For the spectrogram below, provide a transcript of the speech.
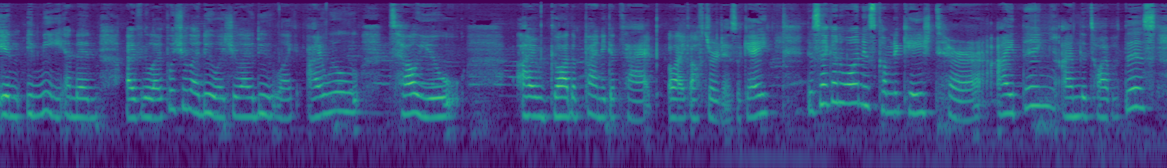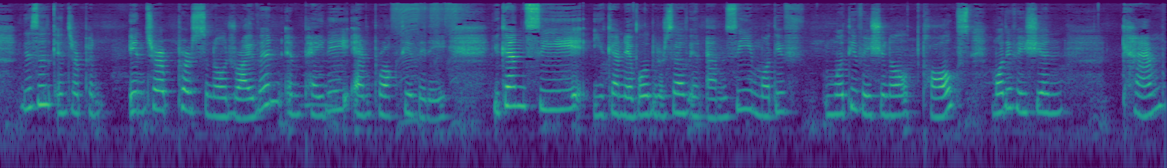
in in me. And then I feel like what should I do? What should I do? Like I will tell you I got a panic attack like after this okay? The second one is communicator. I think I'm the type of this. This is interp- interpersonal driven empathy and proactivity. You can see you can develop yourself in MC motiv- motivational talks motivation camp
